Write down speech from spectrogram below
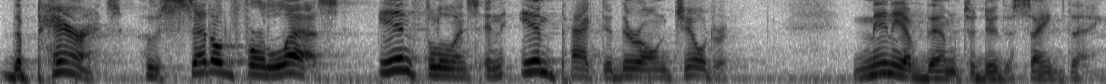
the parents who settled for less, influenced and impacted their own children, many of them to do the same thing.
